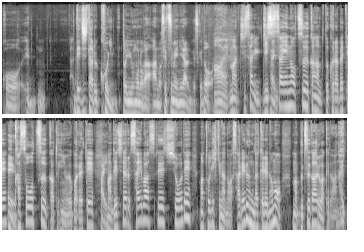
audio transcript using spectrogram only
こう、えデジタルコインというものが、あの、説明になるんですけど、はい。まあ、実際に、実際の通貨などと比べて、ええ。仮想通貨というふうに呼ばれて、はい。まあ、デジタル、サイバースペース上で、まあ、取引などがされるんだけれども、まあ、物があるわけではない。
